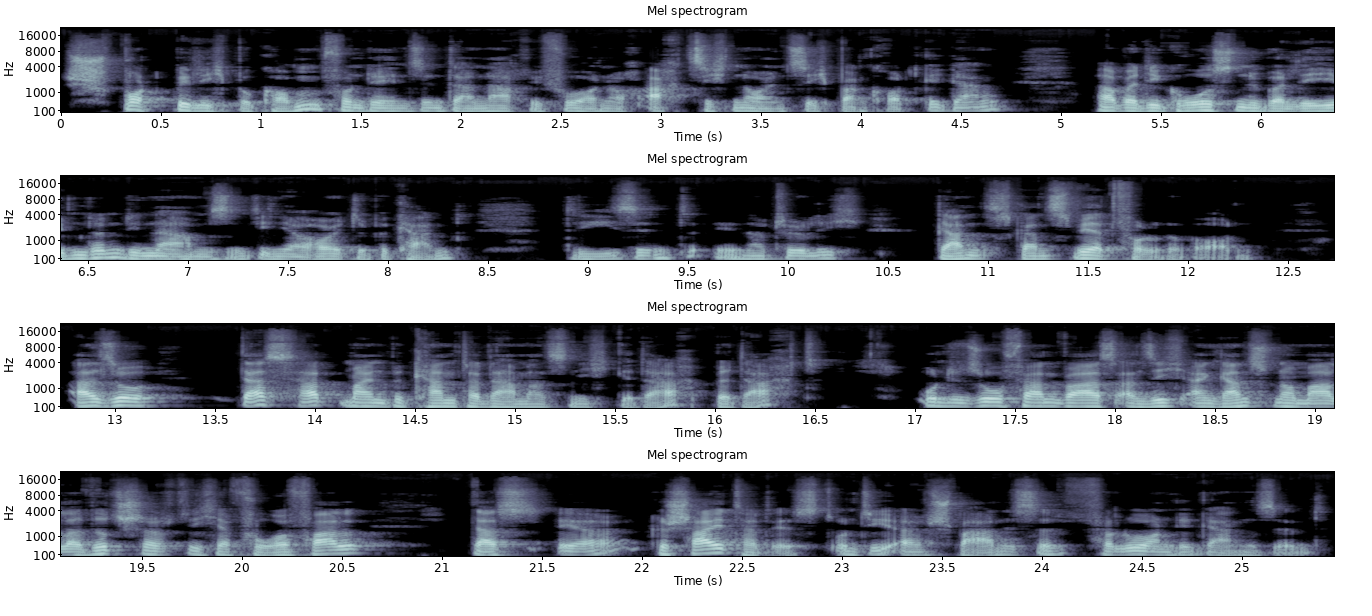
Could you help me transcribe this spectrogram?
spottbillig bekommen. Von denen sind da nach wie vor noch 80, 90 bankrott gegangen. Aber die großen Überlebenden, die Namen sind Ihnen ja heute bekannt, die sind natürlich ganz, ganz wertvoll geworden. Also, das hat mein Bekannter damals nicht gedacht, bedacht. Und insofern war es an sich ein ganz normaler wirtschaftlicher Vorfall, dass er gescheitert ist und die Ersparnisse verloren gegangen sind.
